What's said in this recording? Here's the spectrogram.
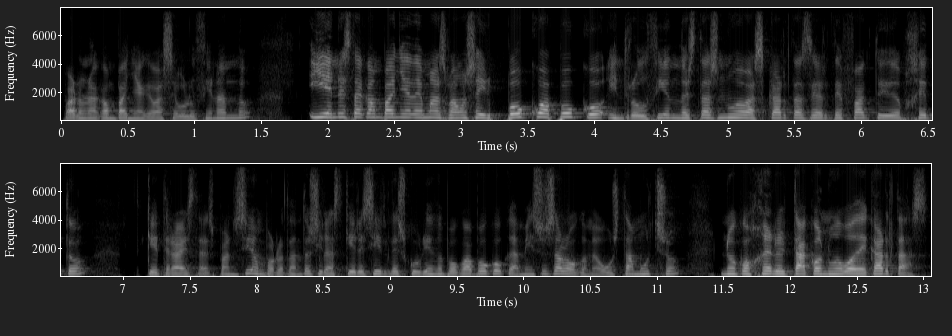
para una campaña que vas evolucionando. Y en esta campaña además vamos a ir poco a poco introduciendo estas nuevas cartas de artefacto y de objeto que trae esta expansión. Por lo tanto, si las quieres ir descubriendo poco a poco, que a mí eso es algo que me gusta mucho, no coger el taco nuevo de cartas,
